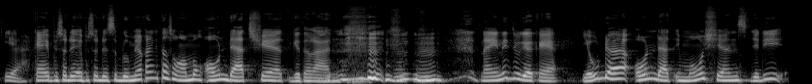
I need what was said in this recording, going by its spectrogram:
Iya. Kayak episode-episode sebelumnya kan kita selalu ngomong own that shit gitu kan. nah ini juga kayak ya udah own that emotions. Jadi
